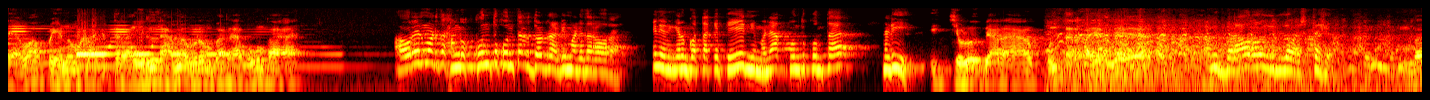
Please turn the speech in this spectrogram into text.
ಏ ಯಾವ ಅಪ್ಪ ಏನು ಮಾಡಕತ್ತಾರ? ಇಲ್ಲ ಆಮೇಲೆ ಬರೋಂ ಬಾರ ಹೋಗುಂ ಬಾ. ಅವ್ರೇನ್ ಮಾಡ್ತಾರೆ? ಹಂಗ ಕುಂತ ಕುಂತ ದೊಡ್ಡ ರೆಡಿ ಮಾಡಿದಾರ ಅವ್ರ. ಏನ್ ನಿನ್ಗೇನ್ ಗೊತ್ತಾಕೈತಿ? ನಿಮ್ ಮನ್ಯಾಗ ಕುಂತ ಕುಂತ ನಡಿ. ಈಗ ಕೇಳೋದ್ ಕುಂತಾರ ಬಾಯಲ್ಲಿ ನೀವ್ ಬರೋರು ಇಲ್ಲೋ ಅಷ್ಟೇ. ಬಾ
